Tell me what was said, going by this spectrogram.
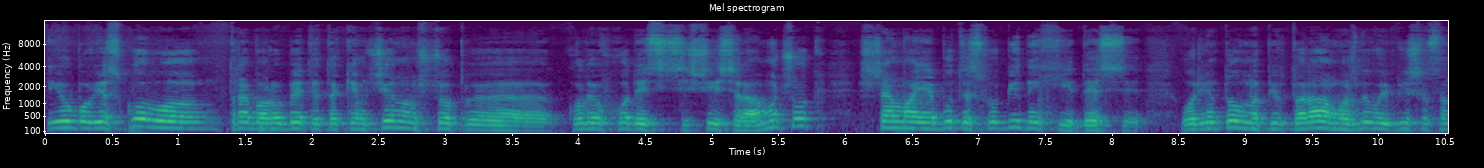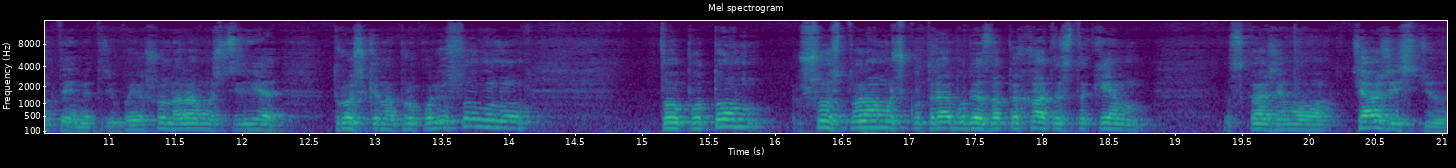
І обов'язково треба робити таким чином, щоб е, коли входить 6 рамочок, ще має бути свобідний хід, десь орієнтовно півтора, можливо і більше сантиметрів. Бо якщо на рамочці є трошки напрополісовано, то потім шосту рамочку треба буде запихати з таким, скажімо, тяжістю,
